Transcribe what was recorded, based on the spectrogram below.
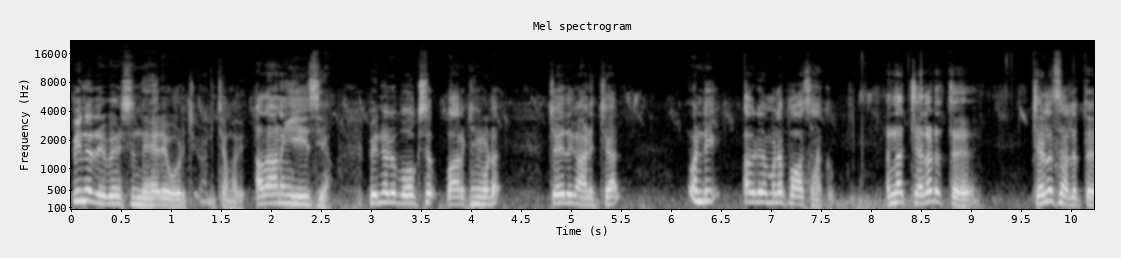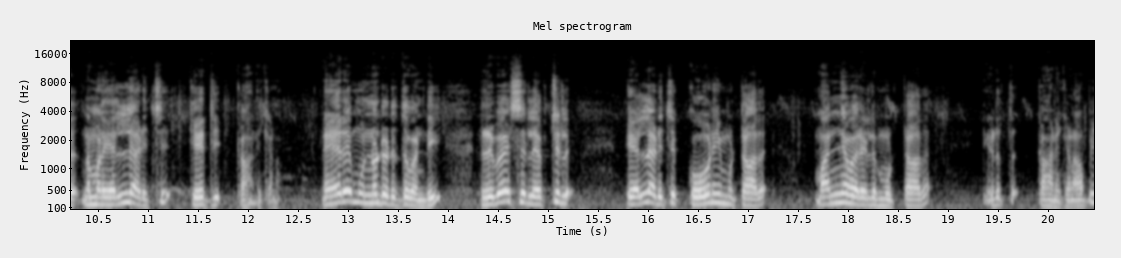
പിന്നെ റിവേഴ്സ് നേരെ ഓടിച്ച് കാണിച്ചാൽ മതി. അതാണെങ്കിൽ ഈസിയാണ് പിന്നെ ഒരു ബോക്സ് പാർക്കിംഗ് കൂടെ ചെയ്ത് കാണിച്ചാൽ വണ്ടി അവർ നമ്മളെ പാസ്സാക്കും എന്നാൽ ചിലയിടത്ത് ചില സ്ഥലത്ത് നമ്മൾ എല്ലാം അടിച്ച് കയറ്റി കാണിക്കണം. നേരെ മുന്നോട്ടെടുത്ത വണ്ടി റിവേഴ്സ് ലെഫ്റ്റിൽ എല്ലടിച്ച് കോണി മുട്ടാതെ മഞ്ഞ വരയിൽ മുട്ടാതെ എടുത്ത് കാണിക്കണം. അപ്പോൾ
